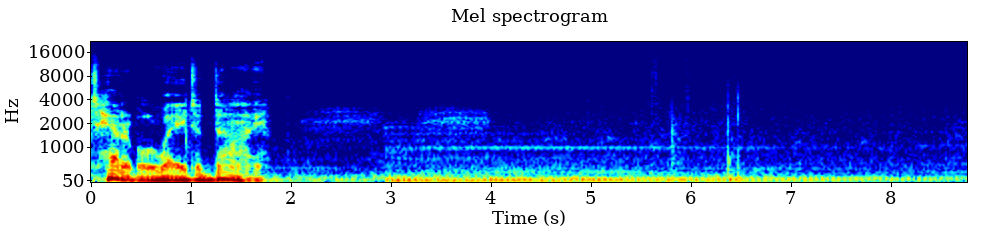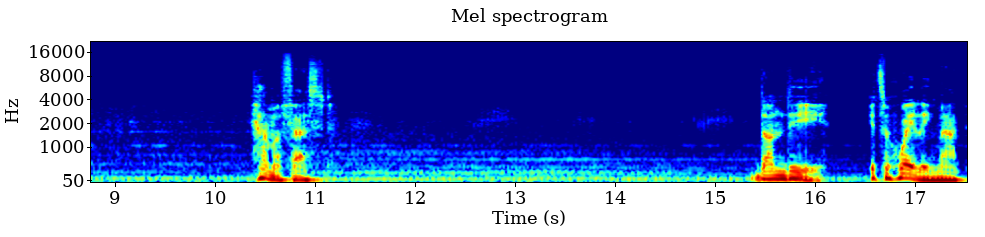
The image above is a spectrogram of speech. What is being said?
terrible way to die. Hammerfest. Dundee. It's a whaling map.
